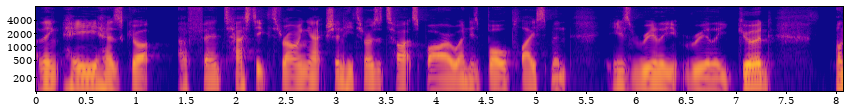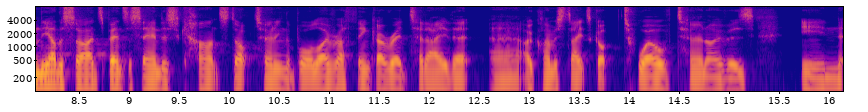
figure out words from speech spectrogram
I think he has got a fantastic throwing action. He throws a tight spiral, and his ball placement is really, really good. On the other side, Spencer Sanders can't stop turning the ball over. I think I read today that uh, Oklahoma State's got 12 turnovers in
